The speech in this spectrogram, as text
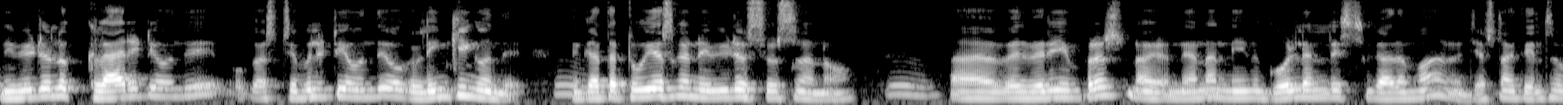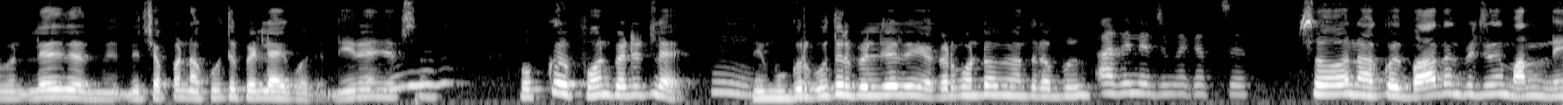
నీ వీడియోలో క్లారిటీ ఉంది ఒక స్టెబిలిటీ ఉంది ఒక లింకింగ్ ఉంది. గత టూ ఇయర్స్గా నీ వీడియోస్ చూస్తున్నాను. వెరీ ఇంప్రెస్ నేను నేను గోల్డ్ అనలిస్ట్ కాదమ్మా. జస్ట్ నాకు తెలిసిన లేదు లేదు మీరు- చెప్పండి నా కూతురు పెళ్ళి అయిపోతుంది నేనేం చేస్తాను ఒప్పుకో ఫోన్ పెట్టట్లే. మ్మ్. నీ ముగ్గురు కూతురు పెళ్ళి చేయాలి ఎక్కడ కొంటావు మేము అంత డబ్బులు? అది నిజమే కదా సార్. సో నాకు కొద్ది బాధ అనిపించింది మన నీ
